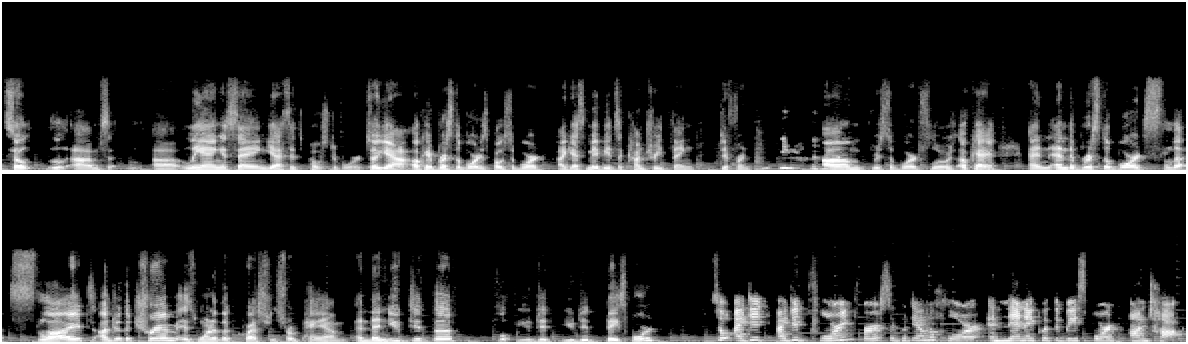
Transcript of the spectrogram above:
so um, uh, Liang is saying yes, it's poster board. So yeah, okay, Bristol board is poster board. I guess maybe it's a country thing, different. Um, Bristol board floors. Okay, and and the Bristol board sli- slides under the trim is one of the questions from Pam. And then you did the you did you did baseboard. So I did I did flooring first. I put down the floor and then I put the baseboard on top.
